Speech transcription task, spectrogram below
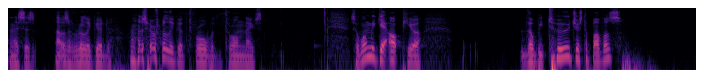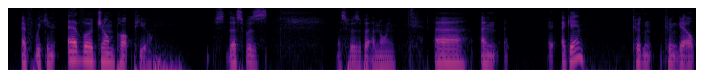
And this is that was a really good that was a really good throw with the thrown knives. So when we get up here, there'll be two just above us. If we can ever jump up here, this was this was a bit annoying. Uh, and again, couldn't couldn't get up.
